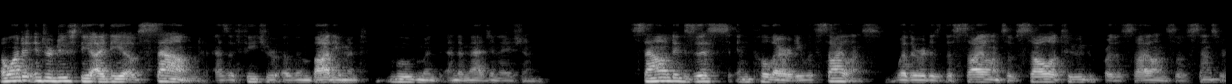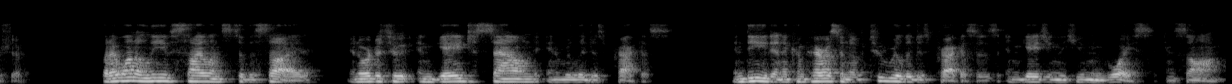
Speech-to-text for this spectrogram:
I want to introduce the idea of sound as a feature of embodiment, movement, and imagination. Sound exists in polarity with silence, whether it is the silence of solitude or the silence of censorship. But I want to leave silence to the side in order to engage sound in religious practice. Indeed, in a comparison of two religious practices, engaging the human voice in song.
